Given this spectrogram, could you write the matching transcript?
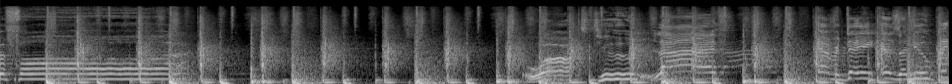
before. Walk through life, every day is a new beginning.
